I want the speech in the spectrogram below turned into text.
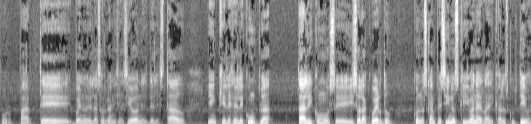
por parte bueno de las organizaciones del estado en que se le cumpla tal y como se hizo el acuerdo con los campesinos que iban a erradicar los cultivos.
